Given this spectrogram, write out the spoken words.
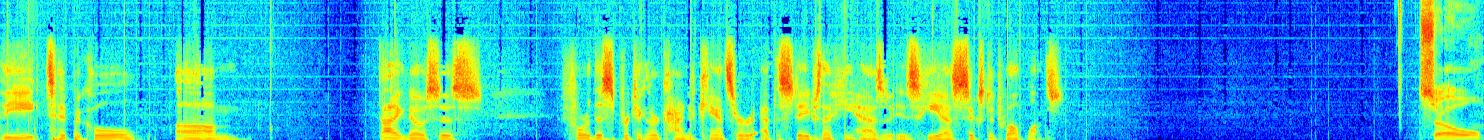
the typical um, diagnosis for this particular kind of cancer at the stage that he has it is he has six to 12 months. so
